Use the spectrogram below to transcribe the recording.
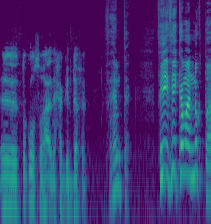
الطقوس وهذه حق الدفن. فهمتك. في في كمان نقطة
